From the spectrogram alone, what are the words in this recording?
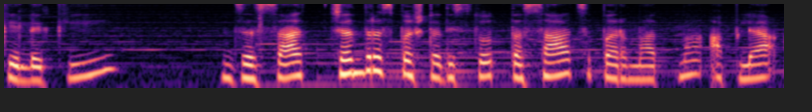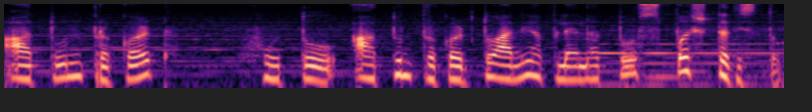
केलं की जसा चंद्र स्पष्ट दिसतो तसाच परमात्मा आपल्या आतून प्रकट होतो आतून प्रकटतो आणि आपल्याला तो स्पष्ट दिसतो.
